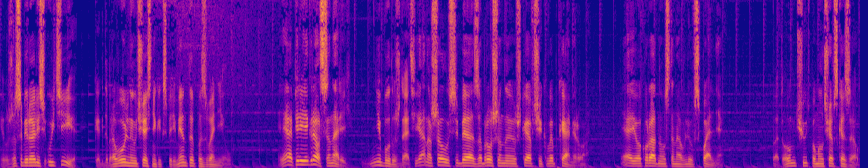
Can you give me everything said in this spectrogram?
и уже собирались уйти, как добровольный участник эксперимента позвонил. «Я переиграл сценарий. Не буду ждать. Я нашел у себя заброшенную в шкафчик веб-камеру. Я ее аккуратно установлю в спальне. Потом, чуть помолчав, сказал.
